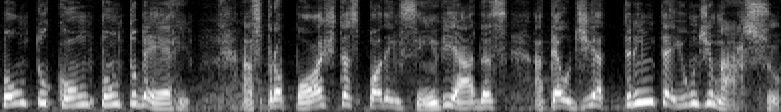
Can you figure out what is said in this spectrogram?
mulheraquielei.com.br. As propostas podem ser enviadas até o dia 31 de março.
